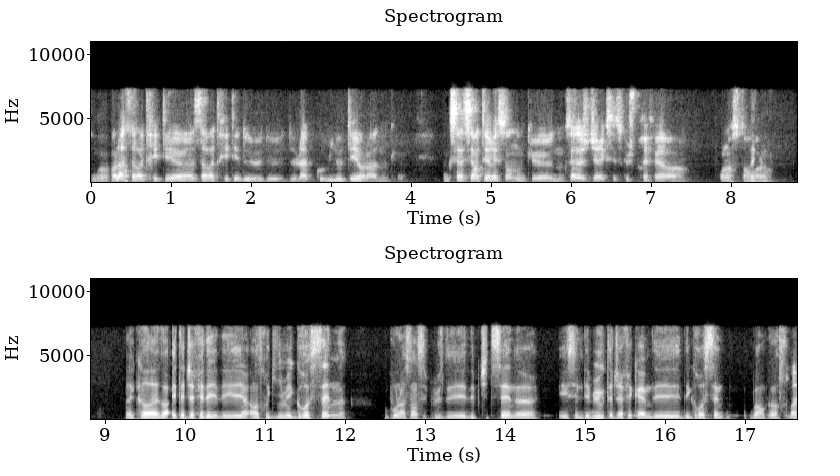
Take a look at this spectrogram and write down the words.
Donc voilà, ça va traiter, ça va traiter de, de, la communauté, voilà. Donc donc c'est assez intéressant. Donc donc ça, je dirais que c'est ce que je préfère pour l'instant. Voilà. D'accord. D'accord, d'accord. Et t'as déjà fait des, des, entre guillemets grosses scènes? Ou pour l'instant c'est plus des, des petites scènes euh, et c'est le début ou t'as déjà fait quand même des, des grosses scènes ou pas encore? Ouais.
